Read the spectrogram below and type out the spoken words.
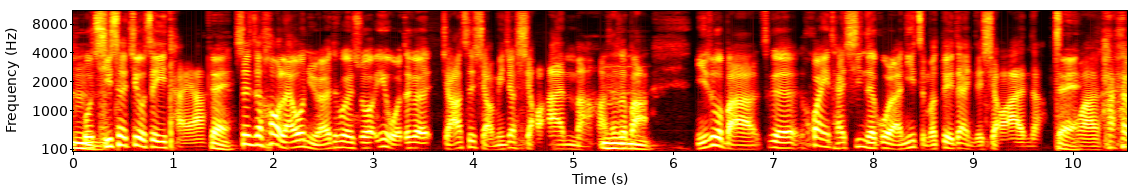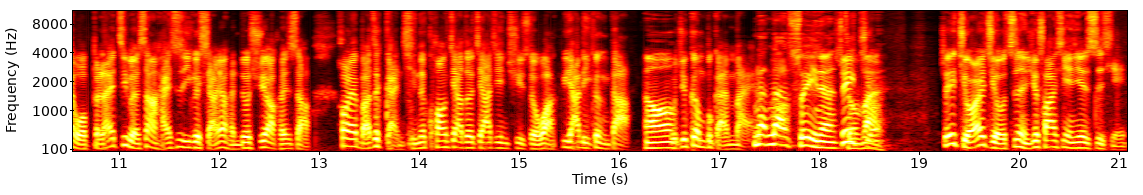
嗯我骑车就这一台啊。对，甚至后来我女儿都会说，因为我这个脚踏车小名叫小安嘛，哈，她说嗯爸，你如果把这个换一台新的过来，你怎么对待你的小安呢、对哇，害害我本来基本上还是一个想要很多，需要很少，后来把这感情的框架都加进去之后，哇，压力更大，哦我，就更不敢买。那那啊所以呢，所以就怎么办？所以久而久之，你就发现一件事情：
